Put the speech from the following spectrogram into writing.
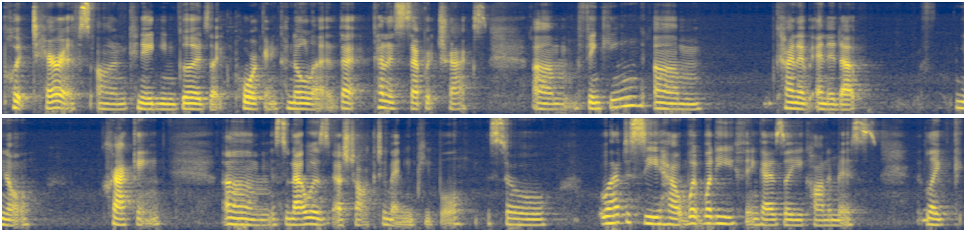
put tariffs on Canadian goods like pork and canola. That kind of separate tracks um, thinking um, kind of ended up, you know, cracking. Um, so that was a shock to many people. So we'll have to see how. What What do you think as an economist? Like,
